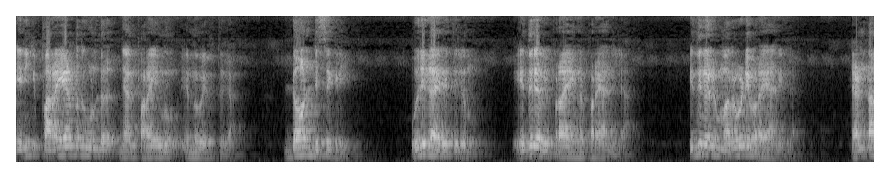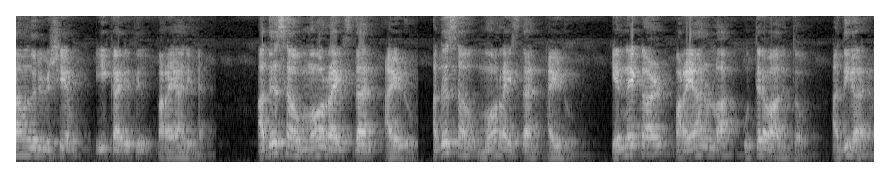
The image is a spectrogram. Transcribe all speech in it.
എനിക്ക് പറയേണ്ടതുകൊണ്ട് ഞാൻ പറയുന്നു എന്ന് വരുത്തുക. ഡോൺ ഡിസഗ്രി ഒരു കാര്യത്തിലും എതിരഭിപ്രായങ്ങൾ പറയാനില്ല. ഇതിനൊരു മറുപടി പറയാനില്ല. രണ്ടാമതൊരു വിഷയം ഈ കാര്യത്തിൽ പറയാനില്ല. Others have more rights than I do others have more rights than I do എന്നേക്കാൾ പറയാനുള്ള ഉത്തരവാദിത്വം അധികാരം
